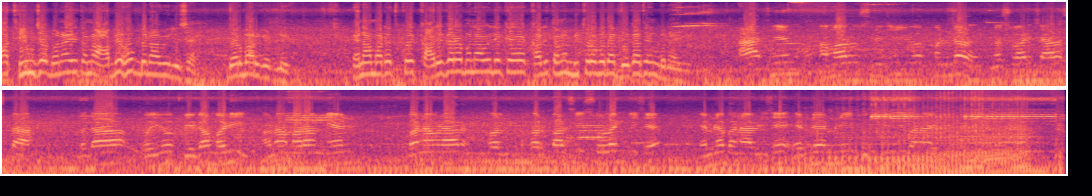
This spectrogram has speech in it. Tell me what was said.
આ થીમ જે બનાવી તમે આબેહૂબ બનાવેલી છે દરબાર ગઢની. એના માટે કોઈ કારીગરે બનાવેલી કે ખાલી તમે મિત્રો બધા ભેગા થઈને બનાવી આ થીમ અમારું શ્રીજી યુવક મંડળ નસવાડી ચાર રસ્તા બધા ભાઈઓ ભેગા મળી અને અમારા મેન બનાવનાર હર હરપાલસિંહ સોલંકી છે. એમણે બનાવેલી છે એમને એમની બુદ્ધિથી બનાવેલી છે.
